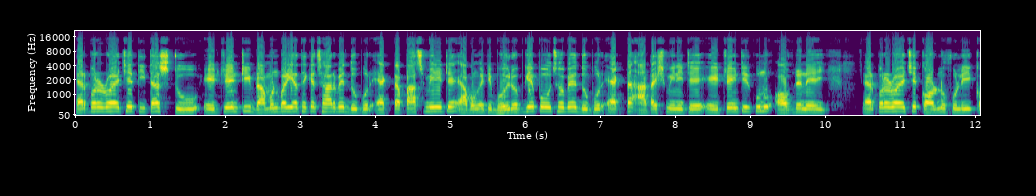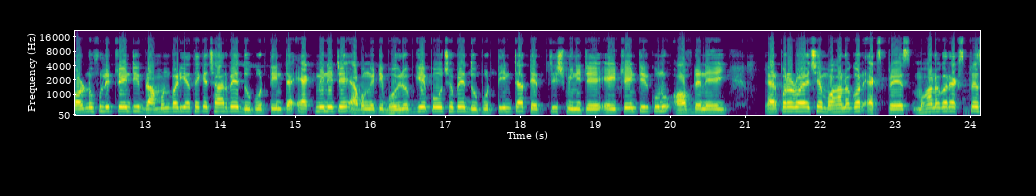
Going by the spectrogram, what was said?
এরপরে রয়েছে তিতাস টু। এই ট্রেনটি ব্রাহ্মণবাড়িয়া থেকে ছাড়বে দুপুর একটা পাঁচ মিনিটে এবং এটি ভৈরব গিয়ে পৌঁছবে দুপুর একটা আঠাশ মিনিটে। এই ট্রেনটির কোনো অফ ডে নেই। এরপরে রয়েছে কর্ণফুলি। কর্ণফুলি ট্রেনটি ব্রাহ্মণবাড়িয়া থেকে ছাড়বে দুপুর তিনটা এক মিনিটে এবং এটি ভৈরব গিয়ে পৌঁছবে দুপুর তিনটা তেত্রিশ মিনিটে। এই ট্রেনটির কোনো অফ ডে নেই। এরপরে রয়েছে মহানগর এক্সপ্রেস। মহানগর এক্সপ্রেস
